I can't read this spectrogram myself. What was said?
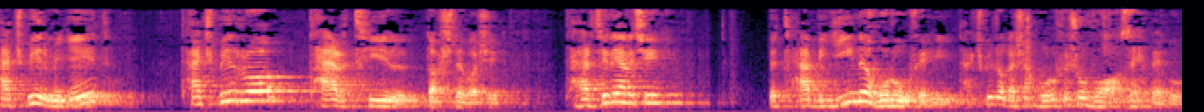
تکبیر میگید تکبیر رو ترتیل داشته باشید. ترتیل یعنی چی؟ به تبیین حروفهی تکبیر رو قشن حروفش رو واضح بگو.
